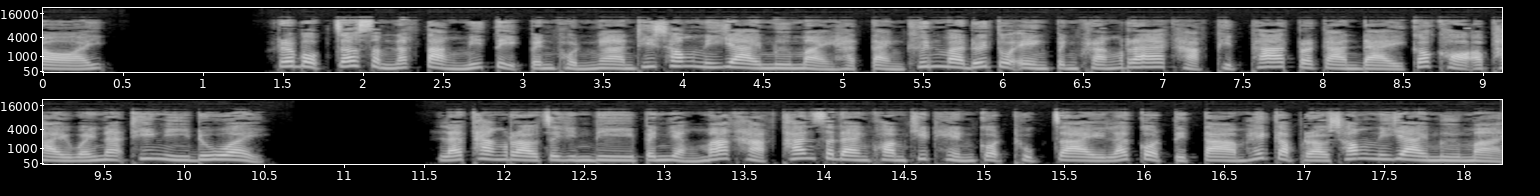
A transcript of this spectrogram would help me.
ร้อย ระบบเจ้าสำนักต่างมิติเป็นผลงานที่ช่องนิยายมือใหม่หัดแต่งขึ้นมาด้วยตัวเองเป็นครั้งแรกหากผิดพลาดประการใดก็ขออภัยไว้ณที่นี้ด้วย และทางเราจะยินดีเป็นอย่างมากหากท่านแสดงความคิดเห็นกดถูกใจและกดติดตามให้กับเราช่องนิยายมือใหม่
